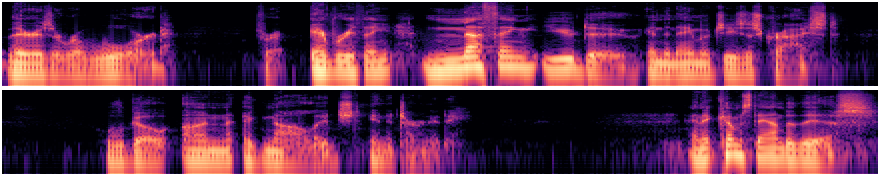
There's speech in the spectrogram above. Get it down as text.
there is a reward for everything. Nothing you do in the name of Jesus Christ will go unacknowledged in eternity. And it comes down to this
